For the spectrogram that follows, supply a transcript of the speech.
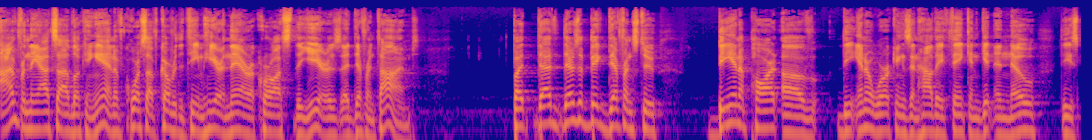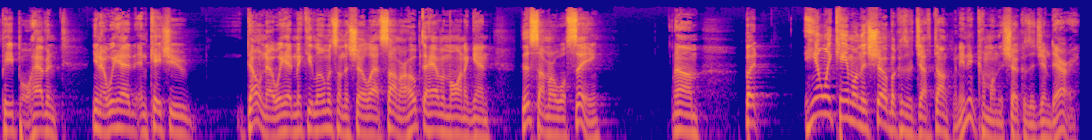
I'm from the outside looking in. Of course, I've covered the team here and there across the years at different times. But that, there's a big difference to being a part of the inner workings and how they think and getting to know these people. Having, you know, we had, in case you don't know, we had Mickey Loomis on the show last summer. I hope to have him on again this summer. We'll see. Um, but he only came on the show because of Jeff Duncan. He didn't come on the show because of Jim Derry.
